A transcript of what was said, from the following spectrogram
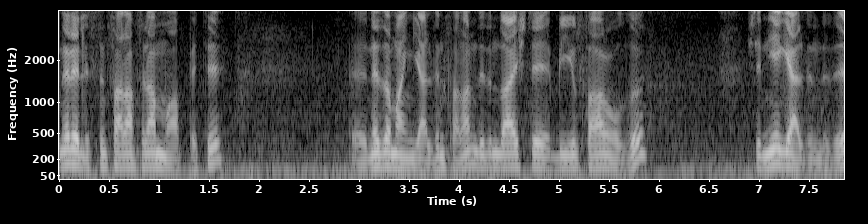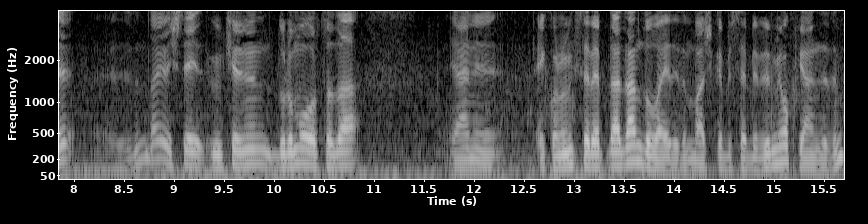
nerelisin falan filan muhabbeti. Ee, ne zaman geldin falan. Dedim daha işte bir yıl falan oldu. İşte niye geldin dedi. Ee, Dedim dayı işte ülkenin durumu ortada. Yani ekonomik sebeplerden dolayı dedim. Başka bir sebebim yok yani dedim.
